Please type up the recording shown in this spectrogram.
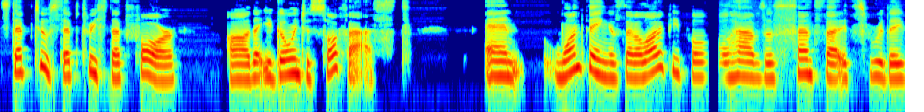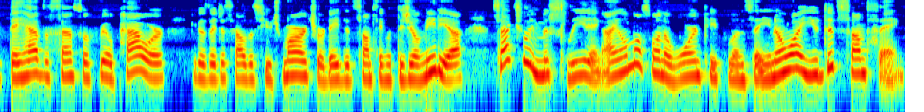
step two, step three, step four uh, that you go into so fast. And one thing is that a lot of people have the sense that it's they they have the sense of real power because they just held this huge march or they did something with digital media. It's actually misleading. I almost want to warn people and say, you know what, you did something,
